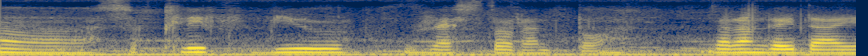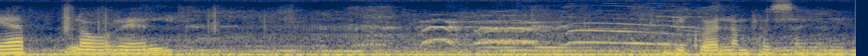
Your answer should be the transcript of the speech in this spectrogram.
ah, sa Cliff View Restaurant to. Barangay Dayap, Laurel. Hindi ko alam kung saan yun.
